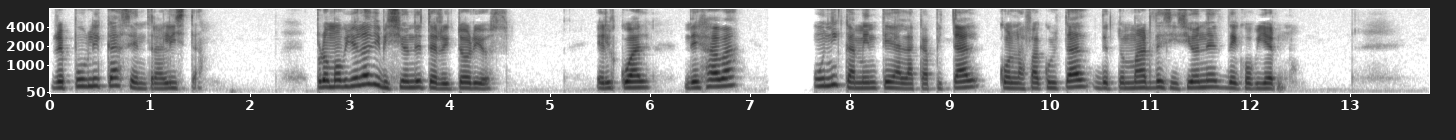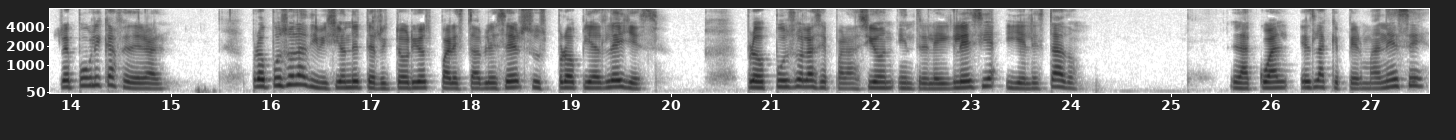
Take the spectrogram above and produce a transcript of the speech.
República Centralista. Promovió la división de territorios, el cual dejaba únicamente a la capital con la facultad de tomar decisiones de gobierno. República Federal propuso la división de territorios para establecer sus propias leyes. Propuso la separación entre la Iglesia y el Estado, la cual es la que permanece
